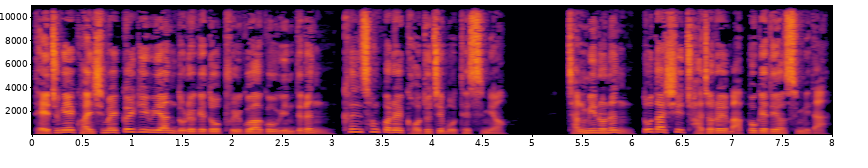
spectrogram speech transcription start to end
대중의 관심을 끌기 위한 노력에도 불구하고 윈드는 큰 성과를 거두지 못했으며 장민호는 또다시 좌절을 맛보게 되었습니다.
